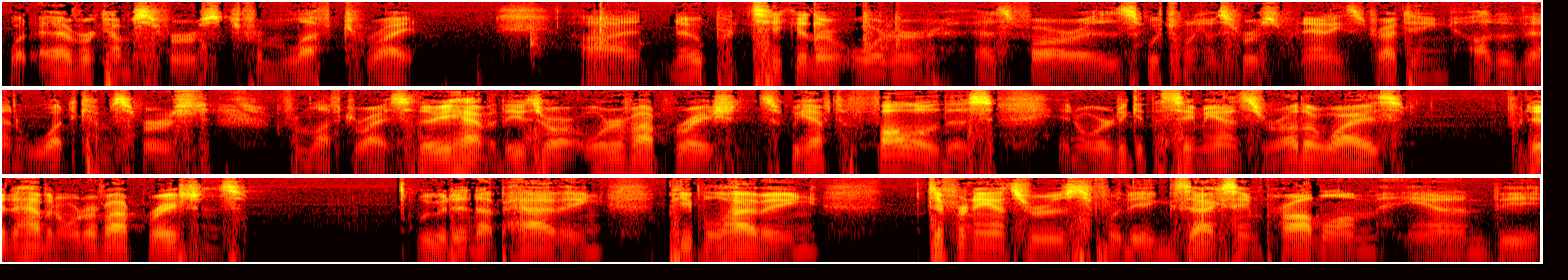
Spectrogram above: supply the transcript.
Whatever comes first from left to right. Uh, no particular order as far as which one comes first from adding subtracting other than what comes first from left to right. So there you have it. These are our order of operations. We have to follow this in order to get the same answer. Otherwise, if we didn't have an order of operations, we would end up having people having different answers for the exact same problem, and the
